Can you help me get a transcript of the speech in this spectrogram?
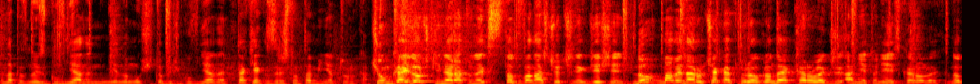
a na pewno jest gówniany. Nie no, musi to być gówniane. Tak jak zresztą ta miniaturka. Ciumka i loczki na ratunek 112, odcinek 10. No, mamy Naruciaka, który ogląda jak Karolek Ży... A nie, to nie jest Karolek. No,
